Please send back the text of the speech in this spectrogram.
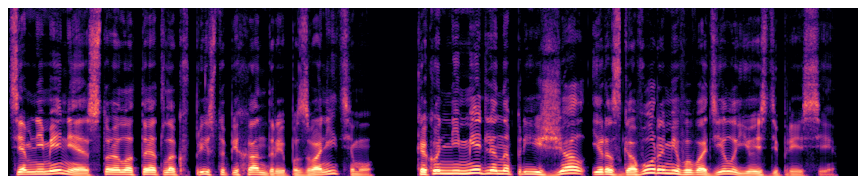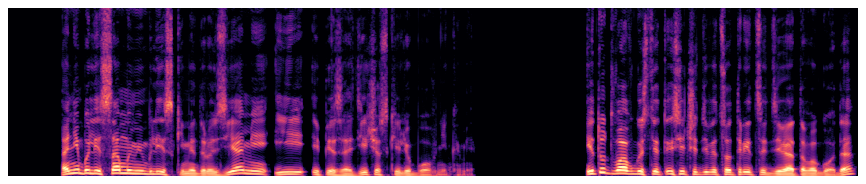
Тем не менее, стоило Тетлок в приступе хандры позвонить ему, как он немедленно приезжал и разговорами выводил ее из депрессии. Они были самыми близкими друзьями и эпизодически любовниками. И тут в августе 1939 года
